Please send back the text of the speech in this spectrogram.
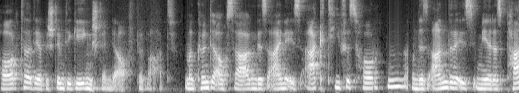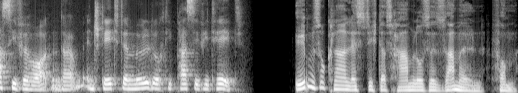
Horter, der bestimmte Gegenstände aufbewahrt. Man könnte auch sagen, das eine ist aktives Horten und das andere ist mehr das passive Horten. Da entsteht der Müll durch die Passivität. Ebenso klar lässt sich das harmlose Sammeln vom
